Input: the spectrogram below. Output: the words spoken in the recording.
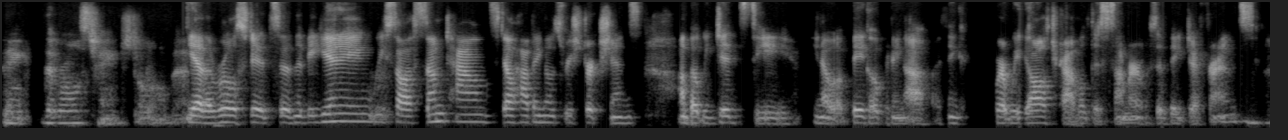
I think the rules changed a little bit. Yeah, the rules did. So in the beginning, we saw some towns still having those restrictions, um, but we did see, you know, a big opening up. I think where we all traveled this summer was a big difference mm-hmm.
